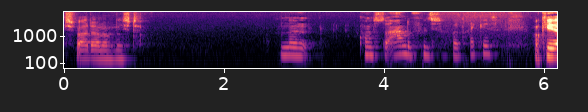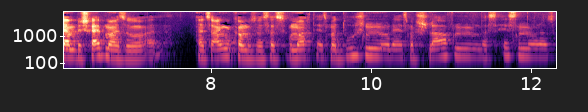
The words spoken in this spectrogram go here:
Ich war da noch nicht. Und dann kommst du an, du fühlst dich voll dreckig. Okay, dann beschreib mal so, als du angekommen bist, was hast du gemacht? Erstmal duschen oder erstmal schlafen, was essen oder so?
